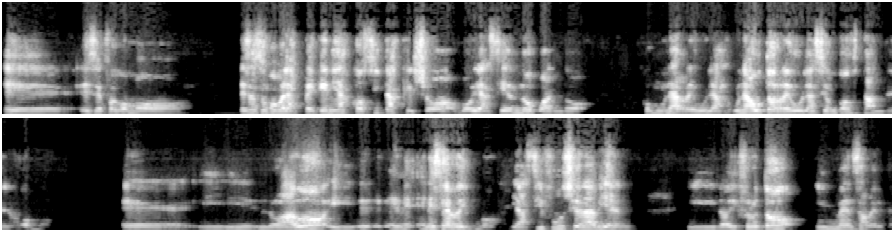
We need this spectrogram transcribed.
Eh, ese fue como, esas son como las pequeñas cositas que yo voy haciendo cuando, como una, regula, una autorregulación constante, ¿no? Como, eh, y, lo hago y, eh, en, ese ritmo, y así funciona bien, y lo disfruto inmensamente.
